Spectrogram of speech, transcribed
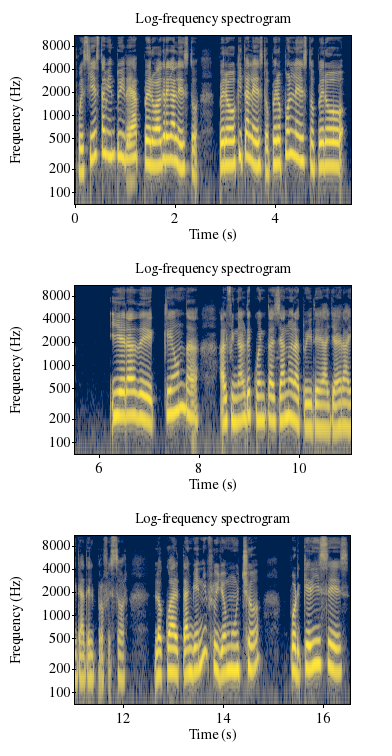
pues sí está bien tu idea, pero agrégale esto, pero quítale esto, pero ponle esto, pero... Y era de, ¿qué onda? Al final de cuentas ya no era tu idea, ya era idea del profesor, lo cual también influyó mucho porque dices,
